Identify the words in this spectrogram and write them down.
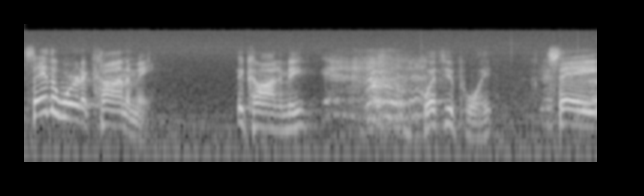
Say the word economy. Economy. What's your point? Say,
